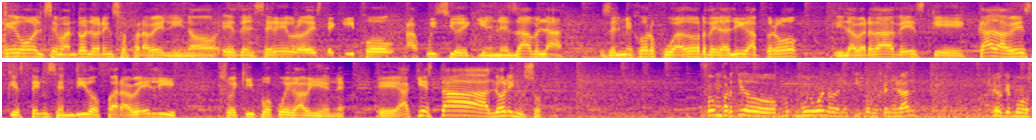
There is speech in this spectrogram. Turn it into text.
qué gol se mandó Lorenzo Farabelli, ¿no? Es del cerebro de este equipo, a juicio de quien les habla, es el mejor jugador de la Liga Pro y la verdad es que cada vez que esté encendido Farabelli, su equipo juega bien. Eh, aquí está Lorenzo. Fue un partido muy bueno del equipo en general. Creo que hemos,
